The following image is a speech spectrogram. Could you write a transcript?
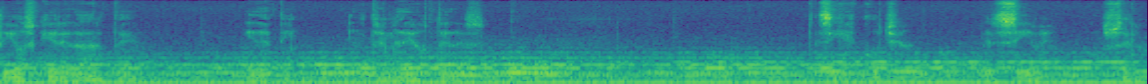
Dios quiere darte y de ti, entre medio de ustedes. Sigue, escucha, percibe, observa.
